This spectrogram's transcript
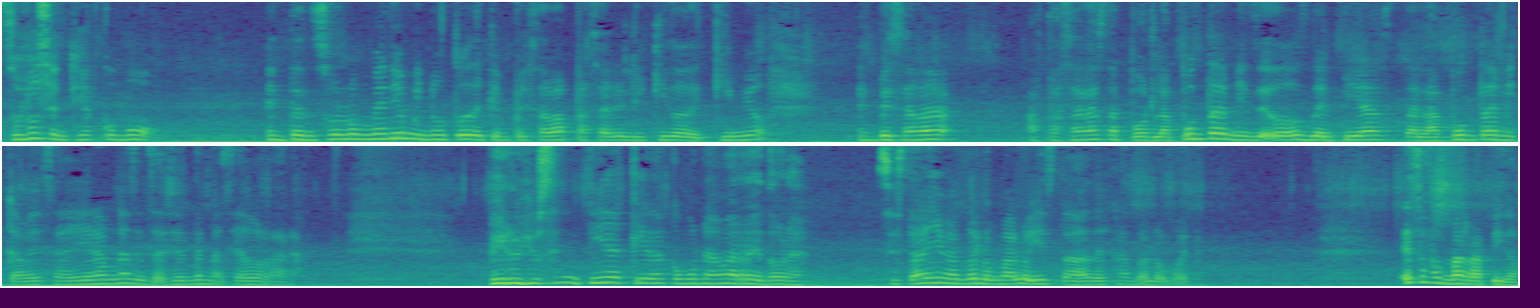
Solo sentía como en tan solo medio minuto de que empezaba a pasar el líquido de quimio, empezaba a pasar hasta por la punta de mis dedos del pie hasta la punta de mi cabeza. Era una sensación demasiado rara. Pero yo sentía que era como una barredora. Se estaba llevando lo malo y estaba dejando lo bueno. Eso fue más rápido.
